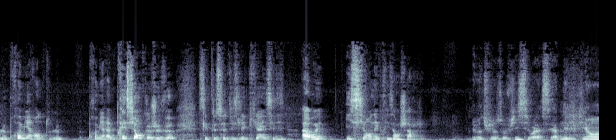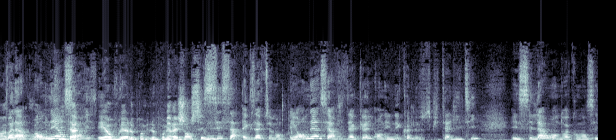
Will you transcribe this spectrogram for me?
le premier, le première impression que je veux, c'est que se disent les clients, ils se disent Ah ouais, ici, on est pris en charge. Et votre philosophie, c'est voilà, c'est amener le client à voilà, on est un service et à ouvrir le, premier, le premier échange, c'est vous. C'est ça, exactement. Et on est un service d'accueil, on est une école d'hospitality et c'est là où on doit commencer.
